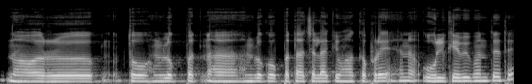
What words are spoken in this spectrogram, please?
और तो हम लोग पत, हम लोग को पता चला कि वहाँ कपड़े हैं ना ऊल के भी बनते थे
